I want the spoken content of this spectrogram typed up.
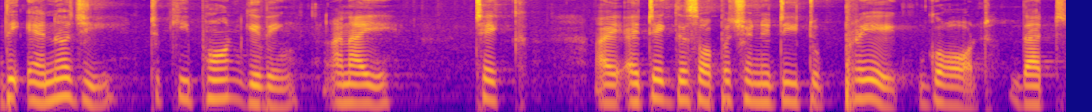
the energy to keep on giving. And I take, I, I take this opportunity to pray God that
